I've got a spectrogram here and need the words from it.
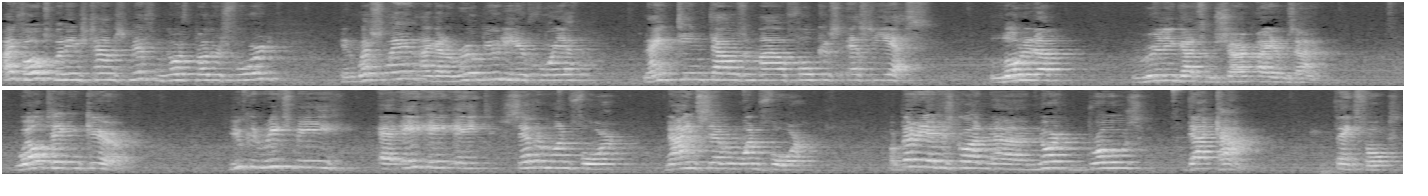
Hi folks, my name is Tom Smith from North Brothers Ford in Westland. I got a real beauty here for you. 19,000 mile Focus SES. Loaded up, really got some sharp items on it. Well taken care of. You can reach me at 888-714-9714 or better yet, just go on uh, northbros.com. Thanks folks.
